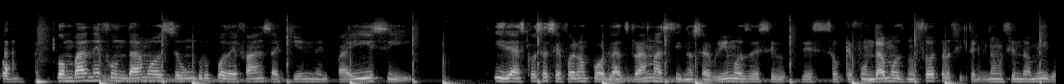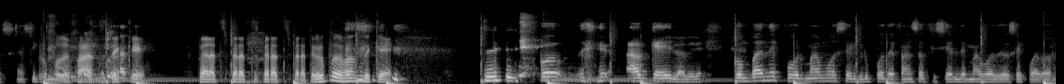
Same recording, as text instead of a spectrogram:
Con, con Vane fundamos un grupo de fans aquí en el país y, y las cosas se fueron por las ramas y nos abrimos de, ese, de eso que fundamos nosotros y terminamos siendo amigos. Así ¿Grupo de fans de qué? Espérate, espérate, espérate, espérate. ¿Grupo de fans de qué? Sí. Con- ah, ok, lo diré. Con Vane formamos el grupo de fans oficial de Mago de Oz Ecuador.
